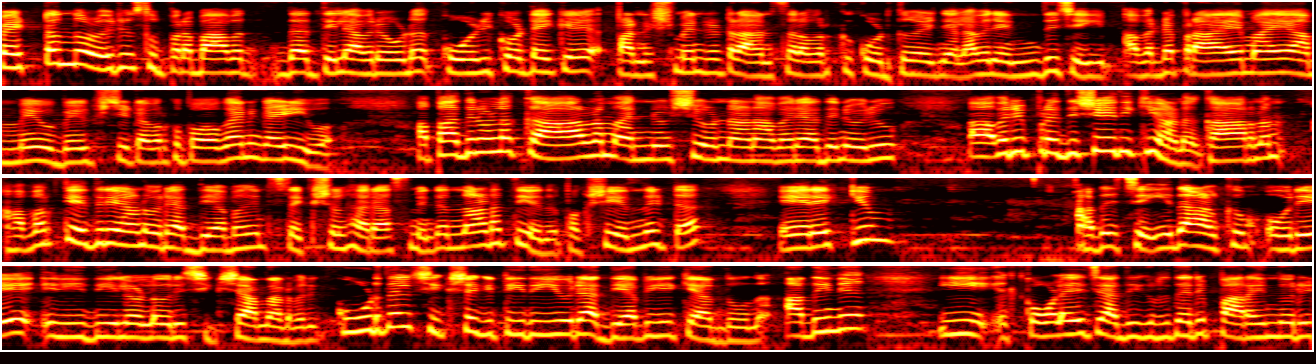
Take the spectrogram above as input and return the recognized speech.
പെട്ടെന്ന് ഒരു സുപ്രഭാതത്തിൽ അവരോട് കോഴിക്കോട്ടേക്ക് പണിഷ്മെന്റ് ട്രാൻസ്ഫർ അവർക്ക് കൊടുത്തു കഴിഞ്ഞാൽ അവരെന്ത് ചെയ്യും? അവരുടെ പ്രായമായ അമ്മയെ ഉപേക്ഷിച്ചിട്ട് അവർക്ക് പോകാൻ കഴിയുമോ? അപ്പോൾ അതിനുള്ള കാരണം അന്വേഷിച്ചുകൊണ്ടാണ് അവർ അതിനൊരു അവർ പ്രതിഷേധിക്കുകയാണ്. കാരണം അവർക്കെതിരെയാണ് ഒരു അധ്യാപകൻ സെക്ഷൽ ഹരാസ്മെന്റ് നടത്തിയത്. പക്ഷേ എന്നിട്ട് ഏറെക്കും അത് ചെയ്ത ആൾക്കും ഒരേ രീതിയിലുള്ള ഒരു ശിക്ഷാ നടപടി. കൂടുതൽ ശിക്ഷ കിട്ടിയത് ഈ ഒരു അധ്യാപികയ്ക്കാന്ന് തോന്നുന്നു. അതിന് ഈ കോളേജ് അധികൃതർ പറയുന്ന ഒരു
